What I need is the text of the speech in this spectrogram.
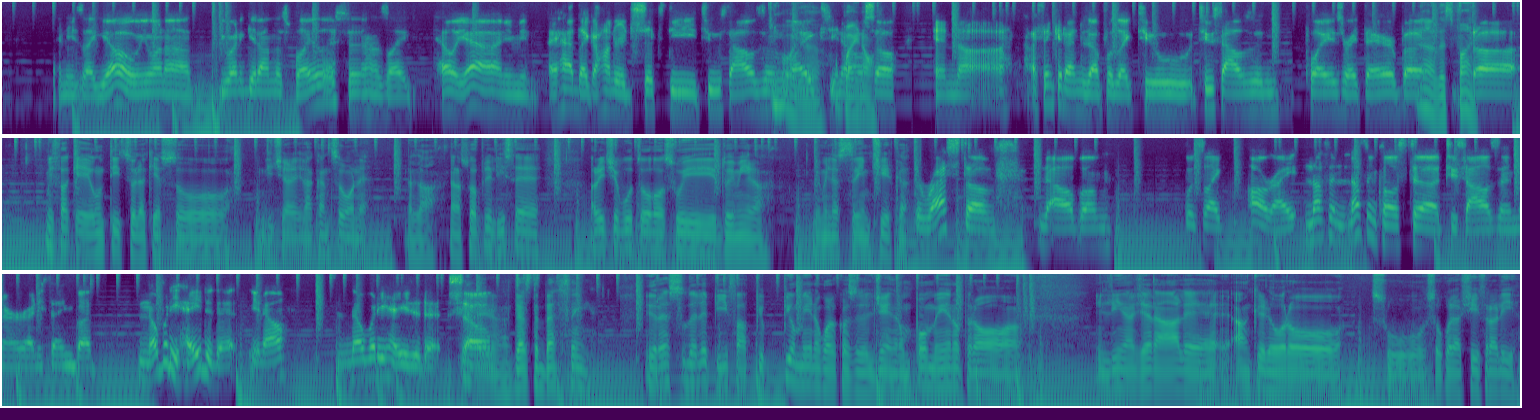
and he's like, "Yo, you wanna you wanna get on this playlist?" And I was like, "Hell yeah!" I mean, I had like 162,000 oh, likes, yeah. you know. So, and uh, I think it ended up with like two 2,000 plays right there. But yeah, that's fine. Uh, Mi fa che un tizio le ha chiesto di girare la canzone nella, nella sua playlist e ha ricevuto sui 2000, 2000 stream circa. The rest of the album was like all right, nothing nothing close to 2000 or anything, but nobody hated it, you know? Nobody hated it. So yeah, that's the best thing. Il resto dell'EP fa più, più o meno qualcosa del genere, un po' meno, però in linea generale anche loro su, su quella cifra lì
